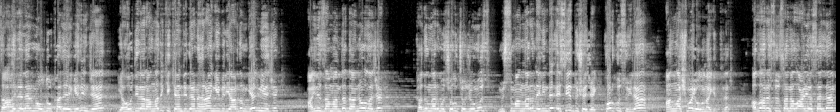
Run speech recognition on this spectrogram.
Zahirelerin olduğu kaleye gelince Yahudiler anladı ki kendilerine herhangi bir yardım gelmeyecek. Aynı zamanda da ne olacak? Kadınlarımız, çoluk çocuğumuz Müslümanların elinde esir düşecek korkusuyla anlaşma yoluna gittiler. Allah Resulü sallallahu aleyhi ve sellem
